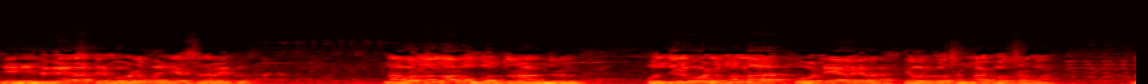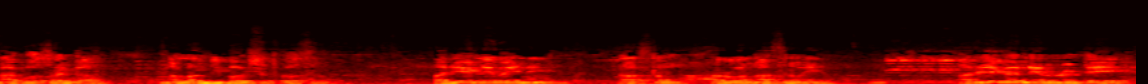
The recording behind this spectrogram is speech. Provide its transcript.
నేను ఎందుకు రాత్రి మొగుళ్ళు పనిచేస్తున్నా మీకు? నా వల్ల లాభం పొందుతున్నారు అందరూ. పొందిన వాళ్ళు మళ్ళా ఓటేయాలి కదా? ఎవరికోసం నా కోసమా? నా కోసరం కాదు. మళ్ళా మీ భవిష్యత్తు కోసం పదేళ్ళు ఏమైంది? రాష్ట్రం సర్వనాశనం అయింది అదే కానీ నేను ఉంటే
